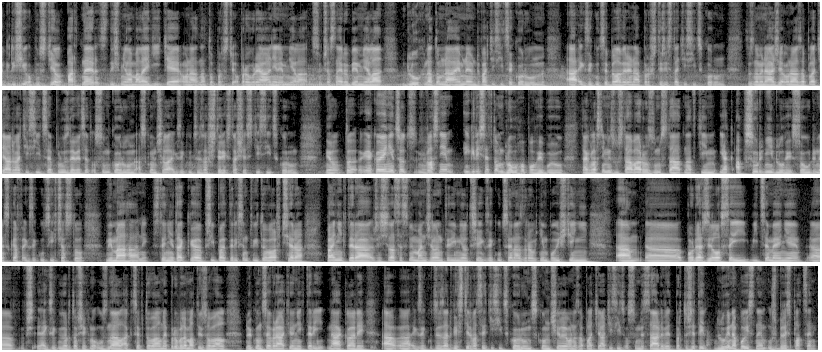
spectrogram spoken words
když ji opustil partner, když měla malé dítě, ona na to prostě opravdu reálně neměla. V současné době měla dluh na tom nájemném 2000 korun a exekuce byla vedena pro 400 tisíc korun. To znamená, že ona zaplatila 2000 plus 908 korun a skončila exekuce za 406 tisíc korun. Jo, to jako je něco, vlastně i když se v tom dlouho pohybuju, tak vlastně mi zůstává rozum stát nad tím, jak absurdní dluhy jsou dneska v exekucích často vymáhány orgány. Stejně tak eh, případ, který jsem tweetoval včera, paní, která řešila se svým manželem, který měl tři exekuce na zdravotním pojištění a, a podařilo se jí víceméně, a, exekutor to všechno uznal, akceptoval, neproblematizoval, dokonce vrátil některé náklady a, a exekuce za 220 tisíc korun skončily, ona zaplatila 1089, protože ty dluhy na pojistném už byly splaceny.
